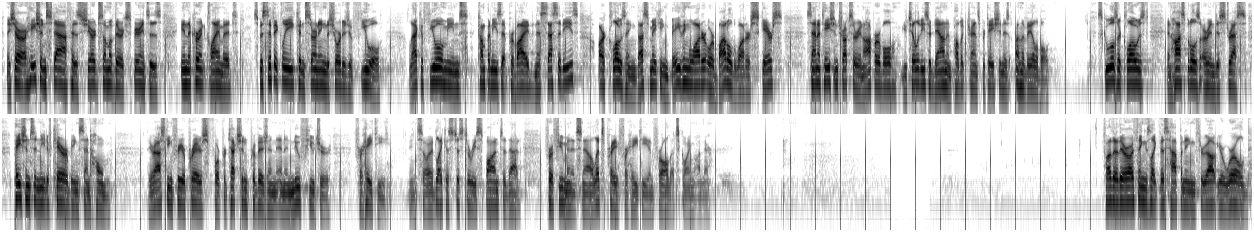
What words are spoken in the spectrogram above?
They share our Haitian staff has shared some of their experiences in the current climate, specifically concerning the shortage of fuel. Lack of fuel means companies that provide necessities are closing, thus making bathing water or bottled water scarce. Sanitation trucks are inoperable, utilities are down, and public transportation is unavailable. Schools are closed, and hospitals are in distress. Patients in need of care are being sent home. They are asking for your prayers for protection, provision, and a new future for Haiti. And so I'd like us just to respond to that for a few minutes now. Let's pray for Haiti and for all that's going on there. Father, there are things like this happening throughout your world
